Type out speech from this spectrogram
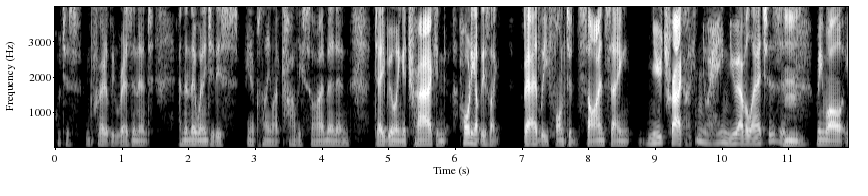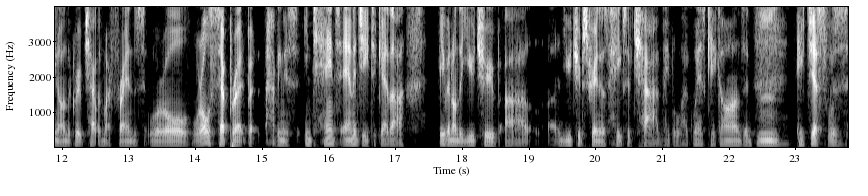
which is incredibly resonant. And then they went into this, you know, playing like Carly Simon and debuting a track and holding up these like badly fonted sign saying new track like hey new avalanches and meanwhile you know on the group chat with my friends we're all we're all separate but having this intense energy together even on the youtube uh, uh, youtube stream there was heaps of chat and people were like where's kick-ons and Mm. it just was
